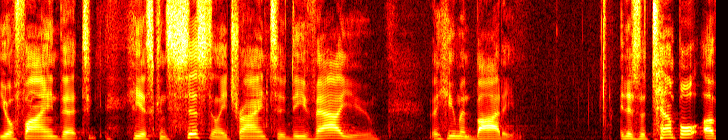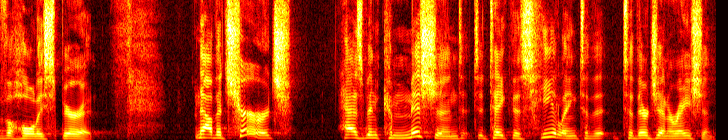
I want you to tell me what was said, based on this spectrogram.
You'll find that he is consistently trying to devalue the human body. It is the temple of the Holy Spirit. Now, the church has been commissioned to take this healing to, the, to their generation.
